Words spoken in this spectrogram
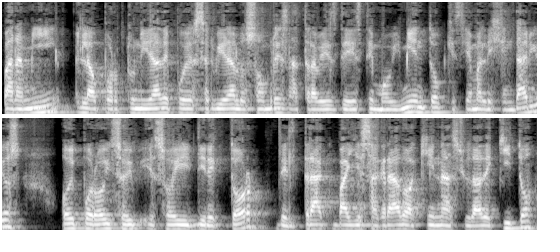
para mí la oportunidad de poder servir a los hombres a través de este movimiento que se llama Legendarios. Hoy por hoy soy, soy director del track Valle Sagrado aquí en la ciudad de Quito,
